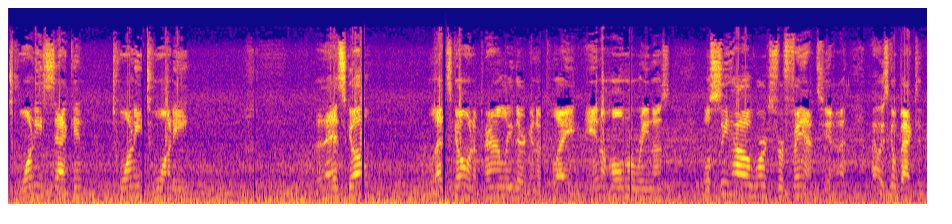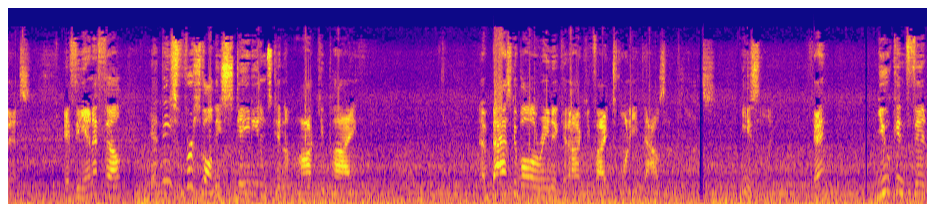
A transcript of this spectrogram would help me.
22nd, 2020. Let's go. Let's go. And apparently they're going to play in home arenas. We'll see how it works for fans. Yeah, I always go back to this. If the NFL, yeah, these first of all, these stadiums can occupy a basketball arena can occupy 20,000 plus easily. Okay? You can fit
